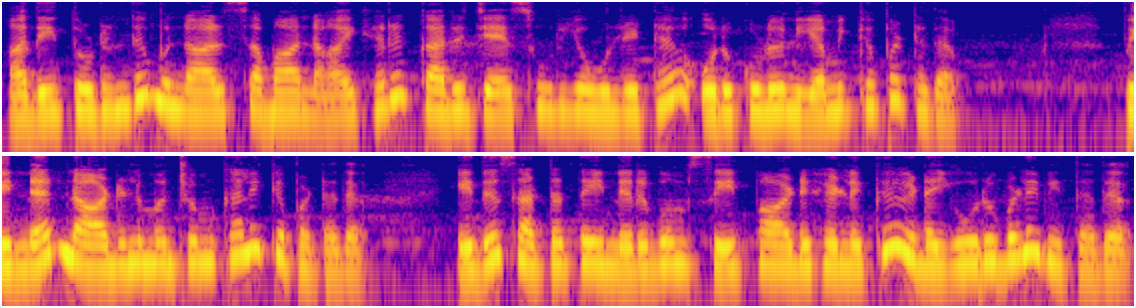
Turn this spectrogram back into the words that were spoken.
அதைத் தொடர்ந்து முன்னாள் சபாநாயகர் கரு ஜெயசூரிய உள்ளிட்ட ஒரு குழு நியமிக்கப்பட்டது. பின்னர் நாடாளுமன்றம் கலைக்கப்பட்டது. இது சட்டத்தை நிறுவும் செயற்பாடுகளுக்கு இடையூறு விளைவித்தது.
